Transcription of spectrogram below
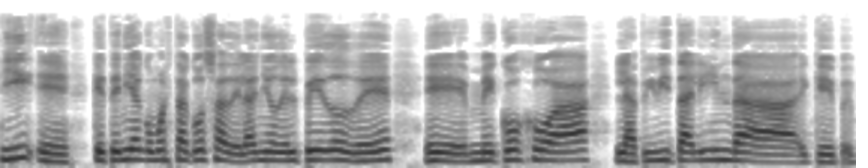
Y eh, que tenía como esta cosa del año del pedo de eh, me cojo a la pibita linda que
